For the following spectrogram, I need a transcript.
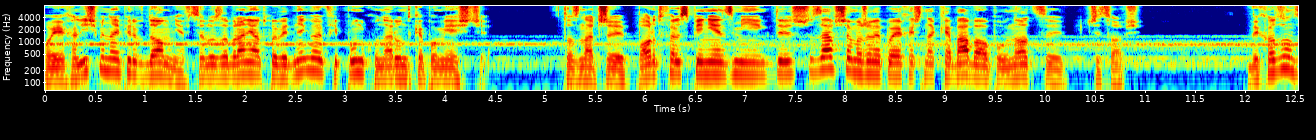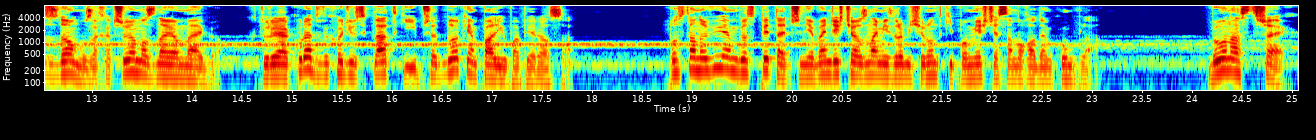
Pojechaliśmy najpierw do mnie w celu zabrania odpowiedniego ekwipunku na rundkę po mieście. To znaczy portfel z pieniędzmi, gdyż zawsze możemy pojechać na kebaba o północy czy coś. Wychodząc z domu zahaczyłem o znajomego, który akurat wychodził z klatki i przed blokiem palił papierosa. Postanowiłem go spytać, czy nie będzie chciał z nami zrobić rundki po mieście samochodem kumpla. Było nas trzech.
